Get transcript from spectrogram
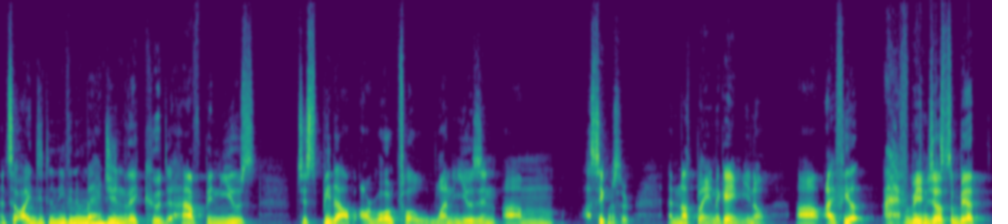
And so I didn't even imagine they could have been used to speed up our workflow when using um, a sequencer and not playing a game, you know. Uh, I feel I've been just a bit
